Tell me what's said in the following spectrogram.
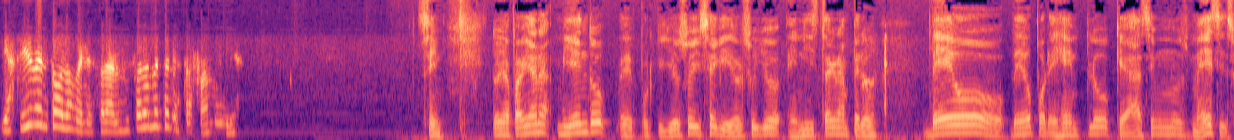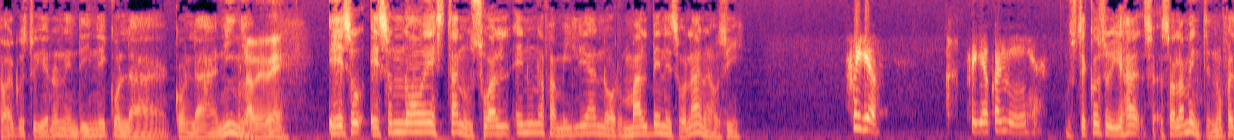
y así viven todos los venezolanos, no solamente nuestra familia. Sí, doña Fabiana, viendo, eh, porque yo soy seguidor suyo en Instagram, pero veo, veo por ejemplo que hace unos meses o algo estuvieron en Disney con la, con la niña. Con la bebé. Eso, eso no es tan usual en una familia normal venezolana, ¿o sí? Fui yo. Fui yo con mi hija. ¿Usted con su hija solamente? ¿No fue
